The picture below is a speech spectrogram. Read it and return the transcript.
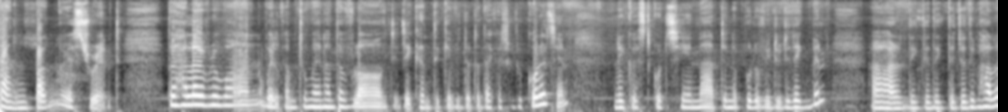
চাংপাং রেস্টুরেন্ট তো hello everyone welcome to man of the vlog যে যেখান থেকে ভিডিওটা দেখা শুরু করেছেন রিকোয়েস্ট করছি না টেনে পুরো ভিডিওটি দেখবেন। আর দেখতে দেখতে যদি ভালো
